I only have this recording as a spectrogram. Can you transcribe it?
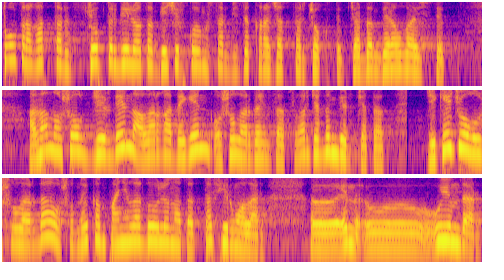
Толтура каттар жооптор келип атат кечирип коюңуздар бизде каражаттар жок деп жардам бере албайбыз деп. Анан ошол жерден аларга деген ошол организациялар жардам берип жатат. Жеке жолугушууларда ошондой компанияларды ойлонуп атат да фирмалар. Э, э, уюмдар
